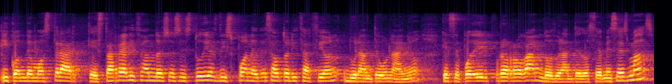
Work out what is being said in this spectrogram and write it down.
y con demostrar que está realizando esos estudios dispone de esa autorización durante un año que se puede ir prorrogando durante 12 meses más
